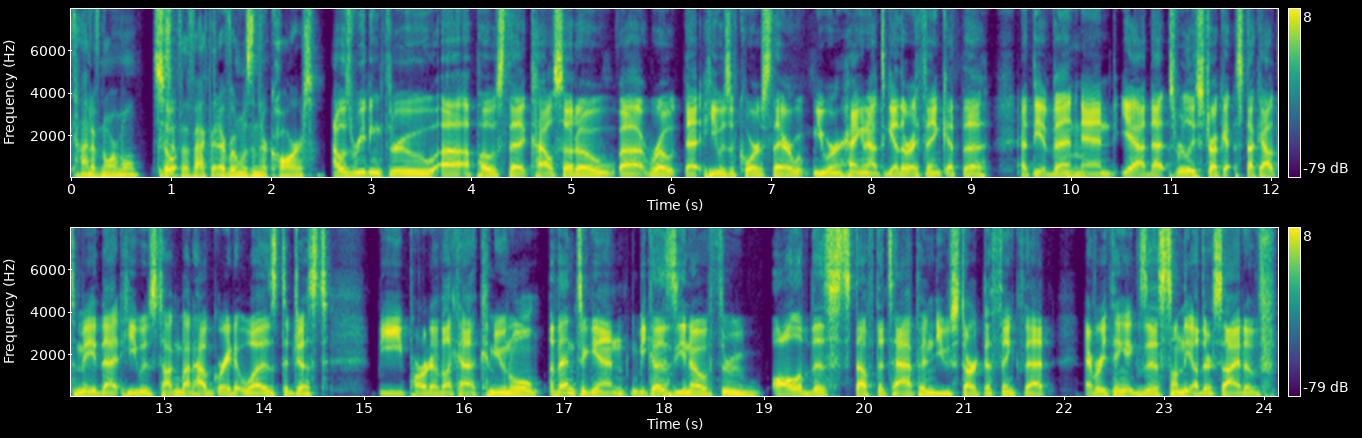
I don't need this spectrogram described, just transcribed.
kind of normal, So- except for the fact that everyone was in their cars. I was reading through uh, a post that Kyle Soto uh, wrote that he was, of course, there. You were hanging out together, I think, at the at the event, Mhm. and yeah, that's really struck stuck out to me. That he was talking about how great it was to just be part of like a communal event again, because you know through all of this stuff that's happened, you start to think that everything exists on the other side of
